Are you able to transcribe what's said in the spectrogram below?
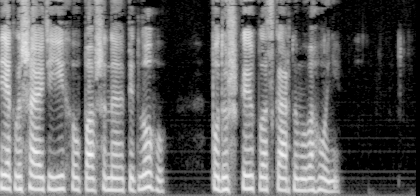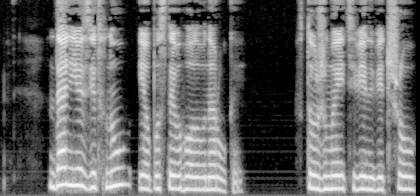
як лишають їх, впавши на підлогу, подушки в плацкартному вагоні. Данію зітхнув і опустив голову на руки. В ту ж мить він відчув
